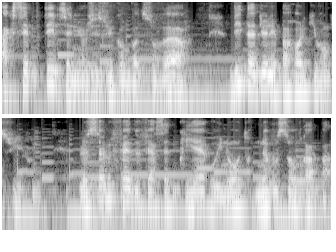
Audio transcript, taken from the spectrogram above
accepter le Seigneur Jésus comme votre sauveur, dites à Dieu les paroles qui vont suivre. Le seul fait de faire cette prière ou une autre ne vous sauvera pas.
